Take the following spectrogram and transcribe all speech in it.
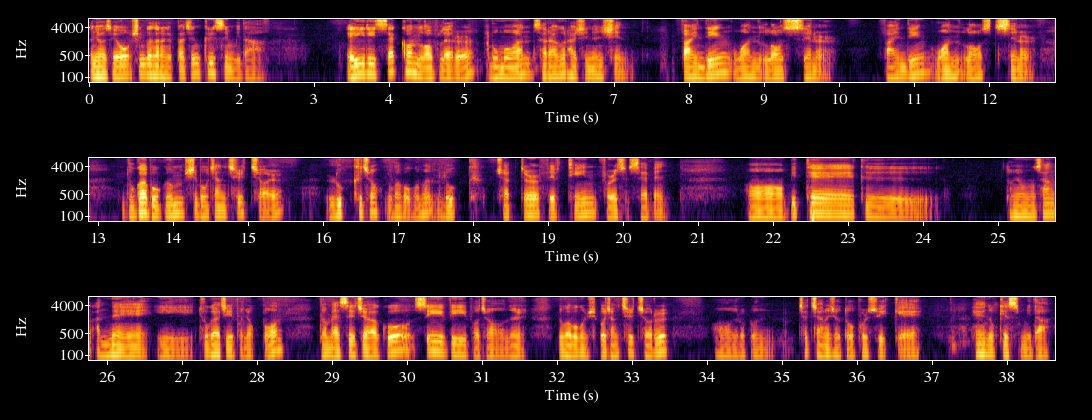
안녕하세요. 신과사랑에 빠진 크리스입니다. 82nd Love Letter, 무모한 사랑을 하시는 신. Finding one lost sinner. Finding one lost sinner. 누가복음 15장 7절. 루크죠. 누가복음은 Luke chapter 15 verse 7. 어, 밑에 그 동영상 안내에 이 두 가지 번역본 더 메시지하고 CEV 버전을 누가복음 15장 7절을 어, 여러분 찾지 않으셔도 볼 수 있게 해 놓겠습니다.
